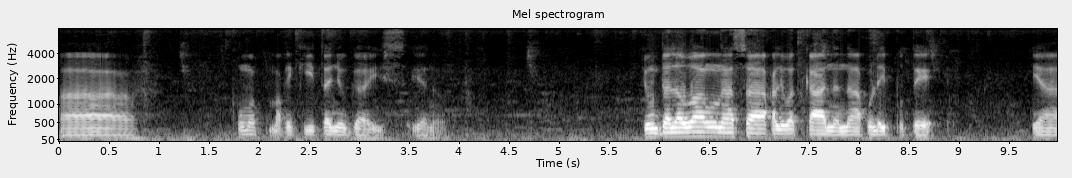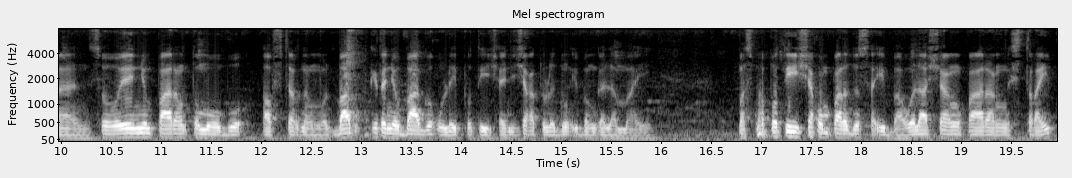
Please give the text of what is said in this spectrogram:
ah... Uh, kung makikita nyo guys, yan o. Oh. Yung dalawang nasa kaliwat kanan na kulay puti. Yan. So, yan yung parang tumubo after ng mold. Bago, kita nyo, bago kulay puti siya. Hindi siya katulad ng ibang galamay. Mas maputi siya kumpara doon sa iba. Wala siyang parang stripe.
